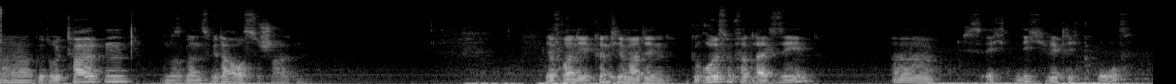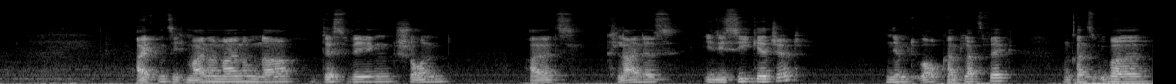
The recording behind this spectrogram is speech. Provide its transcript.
Äh, gedrückt halten, um das Ganze wieder auszuschalten. Ja, Freunde, ihr könnt hier mal den Größenvergleich sehen. Äh, die ist echt nicht wirklich groß. Eignet sich meiner Meinung nach deswegen schon als kleines EDC-Gadget. Nimmt überhaupt keinen Platz weg. Man kann es überall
